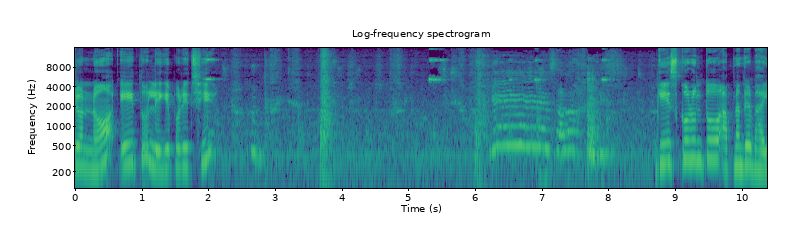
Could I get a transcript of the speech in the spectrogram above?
জন্য এই তো লেগে পড়েছি। গেস করুন তো, আপনাদের ভাই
